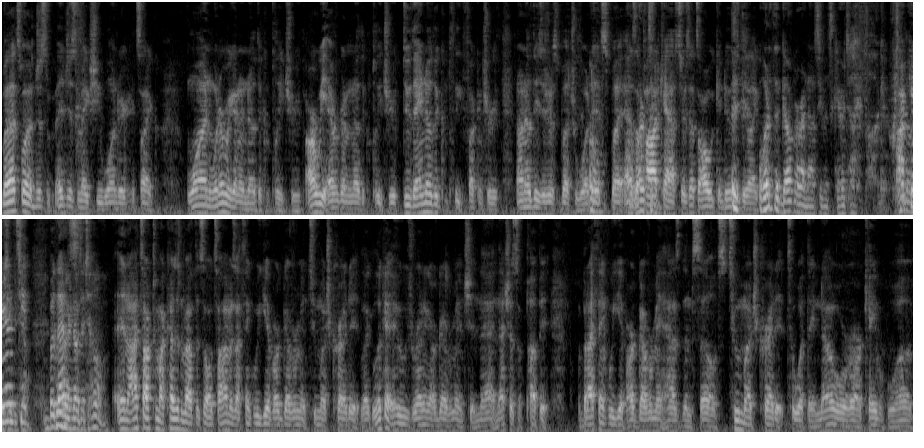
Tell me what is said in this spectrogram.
But that's what it just it just makes you wonder. It's like, one, when are we gonna know the complete truth? Are we ever gonna know the complete truth? Do they know the complete fucking truth? And I know these are just a bunch of what Oh, ifs, but oh, as a if the- podcasters, that's all we can do is be like, What if the governor right now is even scared? They're like, fuck. We I don't know what to guarantee. tell- But we don't that's know to tell them. and I talk to my cousin about this all the time. Is I think we give our government too much credit. Like, look at who's running our government, and shit, and that, and that's just a puppet. But I think we give our government as themselves too much credit to what they know or are capable of,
